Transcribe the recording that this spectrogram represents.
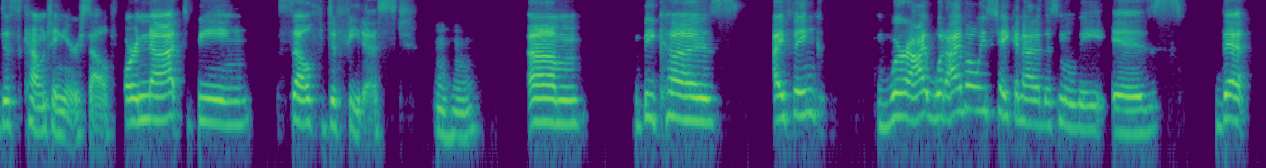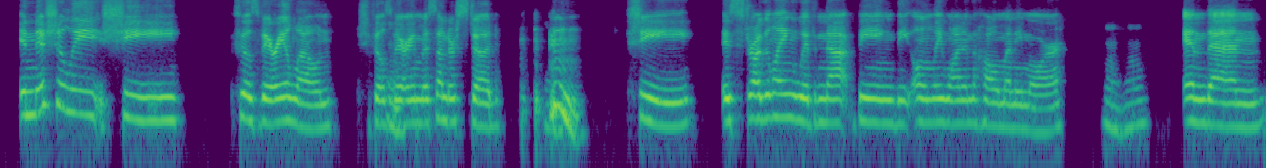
discounting yourself or not being self defeatist. Mm-hmm. Um, because I think where I what I've always taken out of this movie is that initially she feels very alone. She feels mm-hmm. very misunderstood. She is struggling with not being the only one in the home anymore mm-hmm. and then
